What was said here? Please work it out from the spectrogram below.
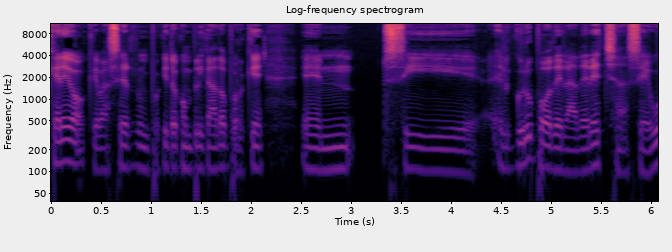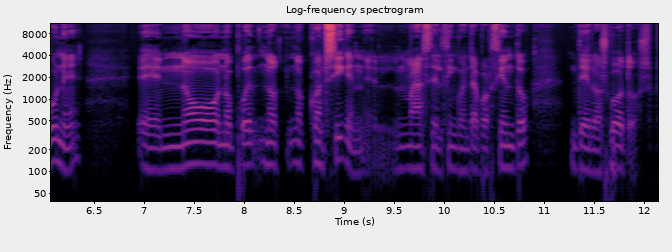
creo que va a ser un poquito complicado porque si el grupo de la derecha se une eh, no, no, puede, no, no, consiguen el, más del 50% de los votos.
